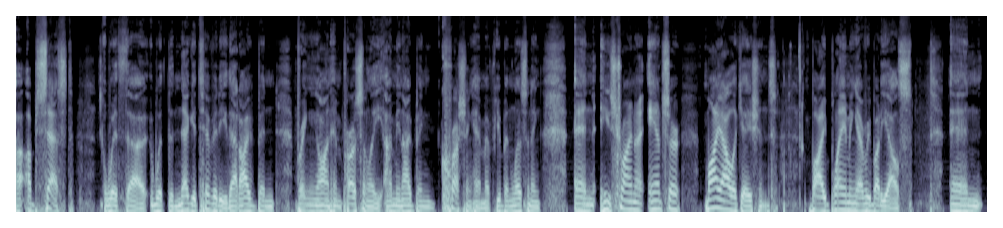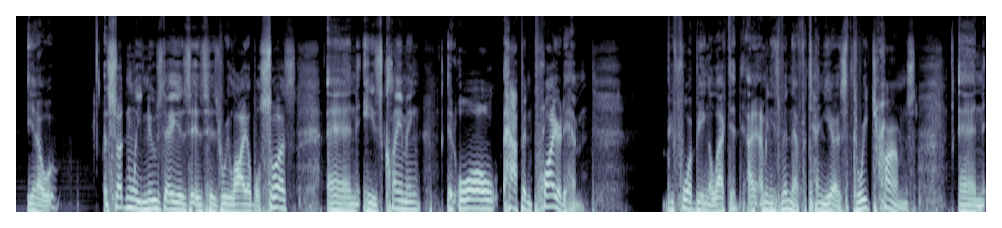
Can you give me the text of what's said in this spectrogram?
uh, obsessed with uh, with the negativity that I've been bringing on him personally. I mean, I've been crushing him. If you've been listening, and he's trying to answer my allegations by blaming everybody else, and you know suddenly Newsday is, is his reliable source, and he's claiming it all happened prior to him, before being elected. I, I mean, he's been there for 10 years, three terms, and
